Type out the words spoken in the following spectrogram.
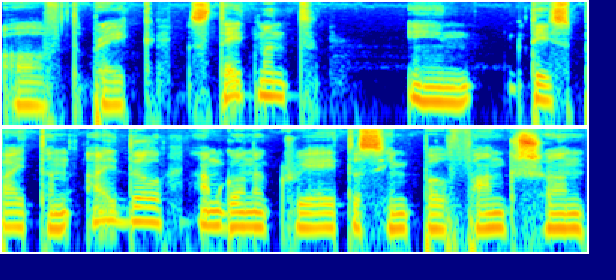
of the break statement. In this Python idle, I'm gonna create a simple function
